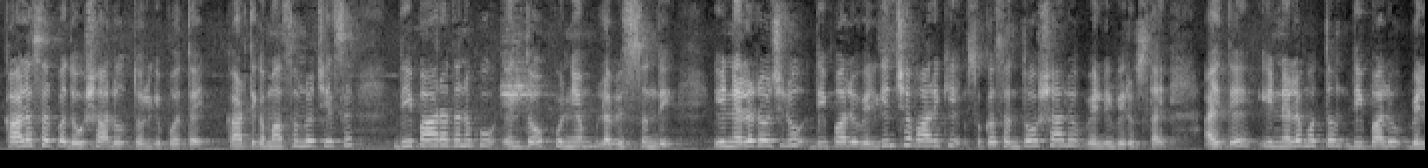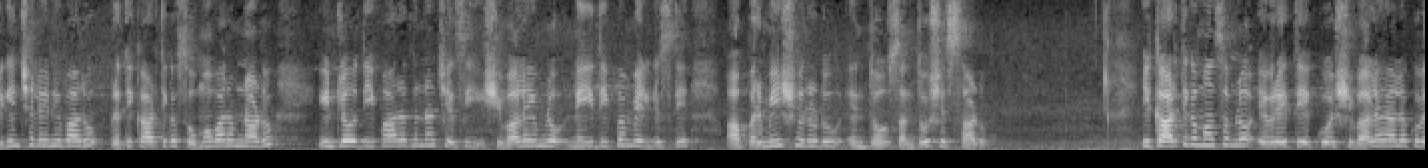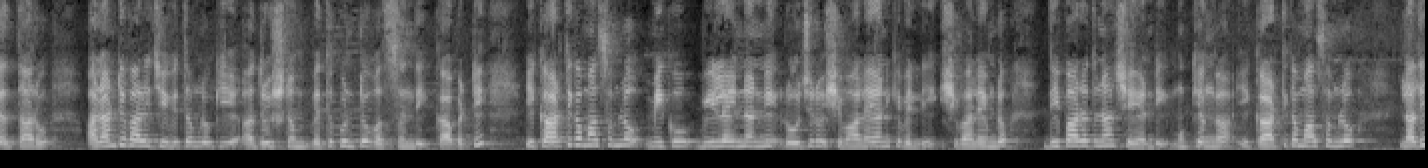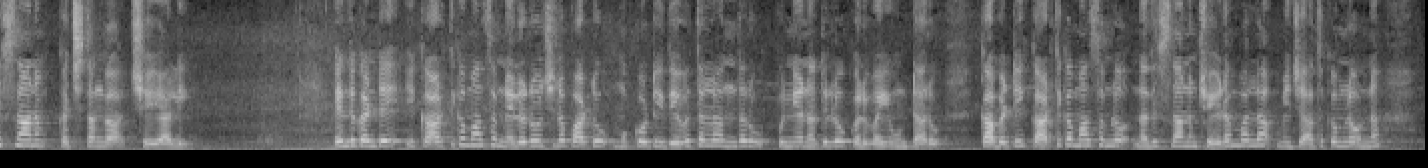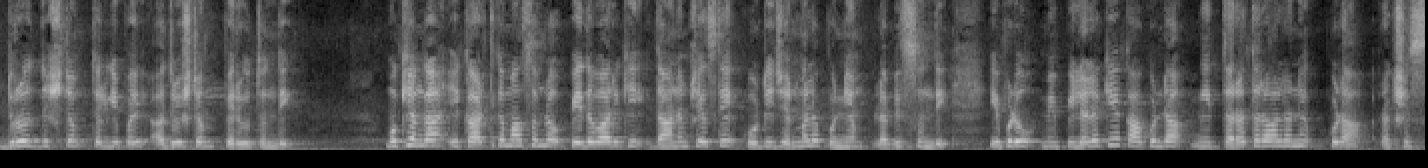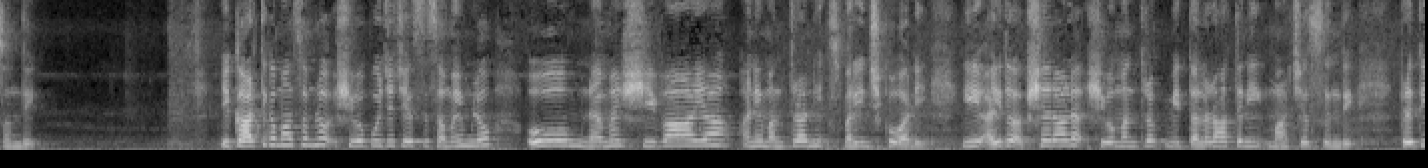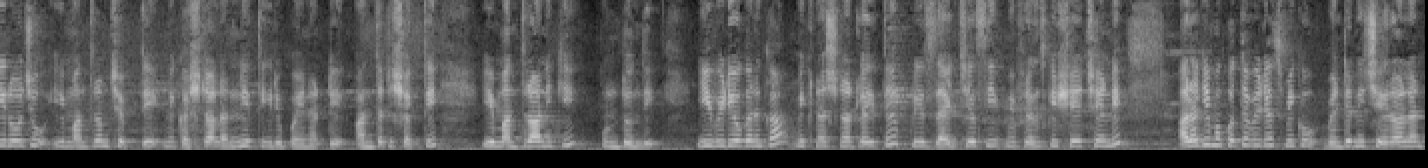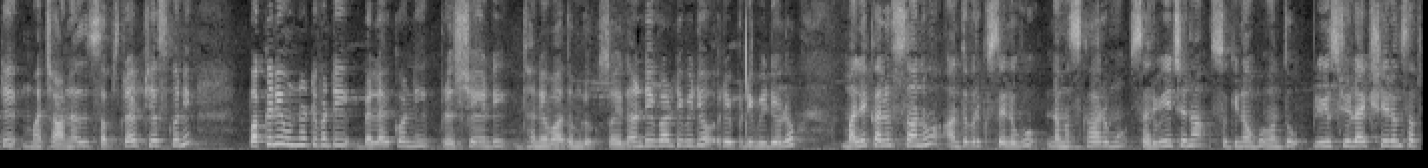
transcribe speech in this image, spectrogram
కాలసర్ప దోషాలు తొలగిపోతాయి. కార్తీక మాసంలో చేసే దీపారాధనకు ఎంతో పుణ్యం లభిస్తుంది. ఈ నెల రోజులు దీపాలు వెలిగించే వారికి సుఖ సంతోషాలు వెళ్ళి విరుస్తాయి. అయితే ఈ నెల మొత్తం దీపాలు వెలిగించలేని వారు ప్రతి కార్తీక సోమవారం నాడు ఇంట్లో దీపారాధన చేసి శివాలయంలో నెయ్యి దీపం వెలిగిస్తే ఆ పరమేశ్వరుడు ఎంతో సంతోషిస్తాడు. ఈ కార్తీక మాసంలో ఎవరైతే ఎక్కువ శివాలయాలకు వెళ్తారో అలాంటి వారి జీవితంలోకి అదృష్టం వెతుకుంటూ వస్తుంది. కాబట్టి ఈ కార్తీక మాసంలో మీకు వీలైనన్ని రోజులు శివాలయానికి వెళ్ళి శివాలయంలో దీపారాధన చేయండి. ముఖ్యంగా ఈ కార్తీక మాసంలో నది స్నానం ఖచ్చితంగా చేయాలి. ఎందుకంటే ఈ కార్తీక మాసం నెల రోజుల పాటు ముక్కోటి దేవతలందరూ పుణ్య నదిలో కొలువై ఉంటారు. కాబట్టి కార్తీక మాసంలో నది స్నానం చేయడం వల్ల మీ జాతకంలో ఉన్న దురదృష్టం తొలగిపోయి అదృష్టం పెరుగుతుంది. ముఖ్యంగా ఈ కార్తీక మాసంలో పేదవారికి దానం చేస్తే కోటి జన్మల పుణ్యం లభిస్తుంది. ఇప్పుడు మీ పిల్లలకే కాకుండా మీ తరతరాలను కూడా రక్షిస్తుంది. ఈ కార్తీక మాసంలో శివ పూజ చేసే సమయంలో ఓం నమ శివాయ అనే మంత్రాన్ని స్మరించుకోవాలి. ఈ ఐదు అక్షరాల శివమంత్రం మీ తలరాతని మార్చేస్తుంది. ప్రతిరోజు ఈ మంత్రం చెప్తే మీ కష్టాలన్నీ తీరిపోయినట్టే. అంతటి శక్తి ఈ మంత్రానికి ఉంటుంది. ఈ వీడియో కనుక మీకు నచ్చినట్లయితే ప్లీజ్ లైక్ చేసి మీ ఫ్రెండ్స్కి షేర్ చేయండి. అలాగే మా కొత్త వీడియోస్ మీకు వెంటనే చేరాలంటే మా ఛానల్ సబ్స్క్రైబ్ చేసుకొని పక్కనే ఉన్నటువంటి బెల్ ఐకాన్ని ప్రెస్ చేయండి. ధన్యవాదములు. సో ఇదండి ఇవాళ వీడియో రేపటి వీడియోలో మళ్ళీ కలుస్తాను. అంతవరకు సెలవు నమస్కారము. సర్వేజన సుఖినో భవంతు. Please to like share and subscribe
